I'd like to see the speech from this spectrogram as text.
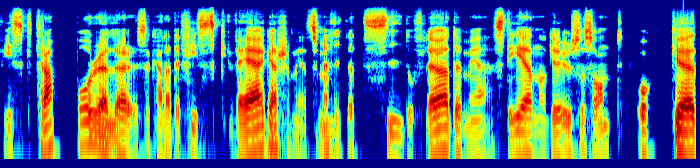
fisktrappor eller så kallade fiskvägar som är som ett litet sidoflöde med sten och grus och sånt. Och eh,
